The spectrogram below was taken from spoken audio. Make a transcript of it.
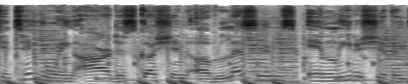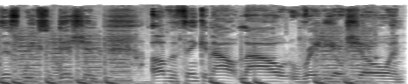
Continuing our discussion of lessons in leadership in this week's edition of the Thinking Out Loud radio show. And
